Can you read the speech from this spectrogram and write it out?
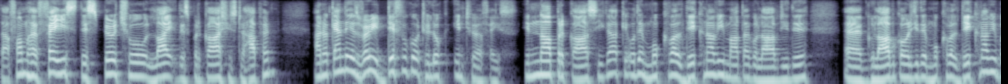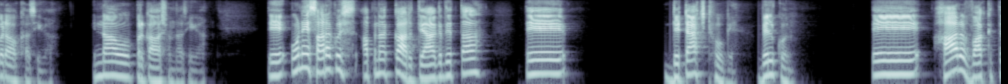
that from her face this spiritual light this prakash used to happen and ਉਹ ਕਹਿੰਦੇ is very difficult to look into her face ਇੰਨਾ ਪ੍ਰਕਾਸ਼ ਸੀਗਾ ਕਿ ਉਹਦੇ ਮੁਖ ਵੱਲ ਦੇਖਣਾ ਵੀ ਮਾਤਾ ਗੁਲਾਬ ਜੀ ਦੇ ਗੁਲਾਬ ਕੌਰ ਜੀ ਦੇ ਮੁਖ ਵੱਲ ਦੇਖਣਾ ਵੀ ਬੜਾ ਔਖਾ ਸੀਗਾ ਇੰਨਾ ਉਹ ਪ੍ਰਕਾਸ਼ ਹੁੰਦਾ ਸੀਗਾ ਤੇ ਉਹਨੇ ਸਾਰਾ ਕੁਝ ਆਪਣਾ ਘਰ ਤਿਆਗ ਦਿੱਤਾ ਤੇ ਡਿਟੈਚਡ ਹੋ ਗਏ ਬਿਲਕੁਲ ਤੇ ਹਰ ਵਕਤ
